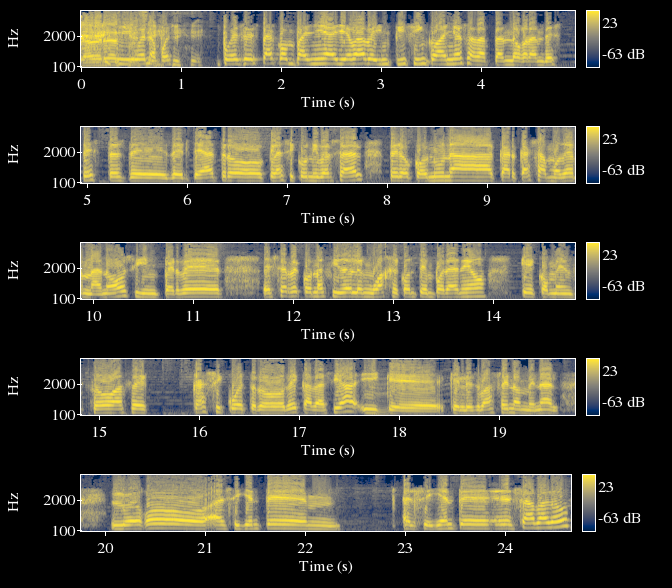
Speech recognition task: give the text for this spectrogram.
La verdad es y que bueno, sí. pues, pues esta compañía lleva 25 años adaptando grandes textos de- del teatro clásico universal, pero con una carcasa moderna, ¿no? Sin perder ese reconocido lenguaje contemporáneo que comenzó hace casi cuatro décadas ya y que, que les va fenomenal. Luego, al siguiente mm, el siguiente sábado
